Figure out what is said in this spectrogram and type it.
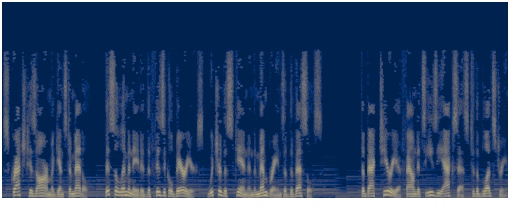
scratched his arm against a metal. This eliminated the physical barriers, which are the skin and the membranes of the vessels. The bacteria found its easy access to the bloodstream.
